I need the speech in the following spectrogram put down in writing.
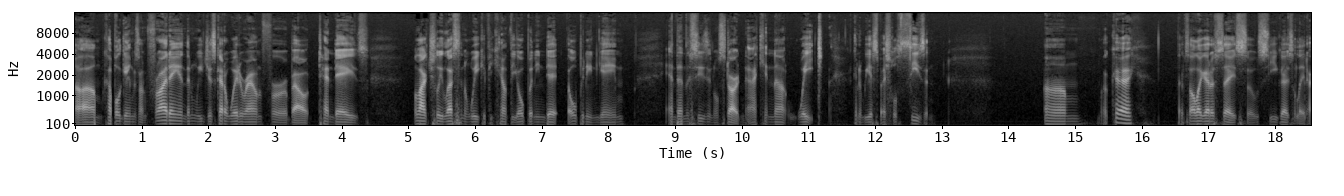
A um, couple of games on Friday, and then we just gotta wait around for about 10 days. Well, actually, less than a week if you count the opening opening game, and then the season will start. And I cannot wait. It's gonna be a special season. Um. Okay. That's all I gotta say. So see you guys later.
